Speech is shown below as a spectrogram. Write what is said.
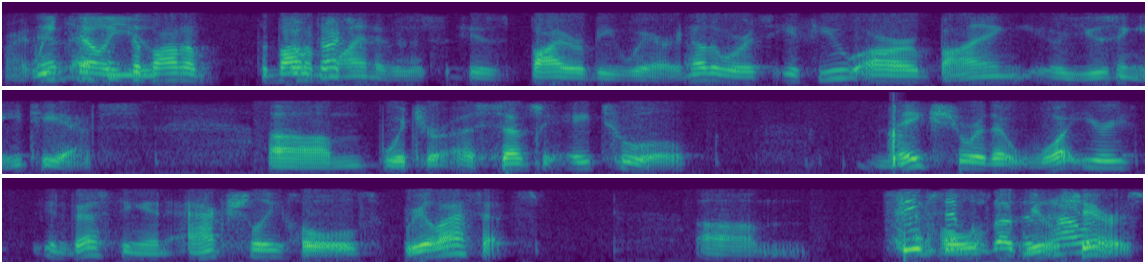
Right. We and tell you the bottom the bottom line of it is, is buyer beware. In other words, if you are buying or using ETFs, um, which are essentially a tool, make sure that what you're investing in actually holds real assets. Um, Seems simple, doesn't real it? Howard? shares.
